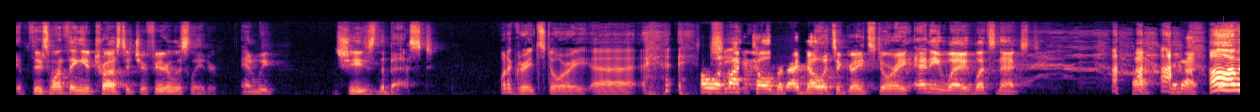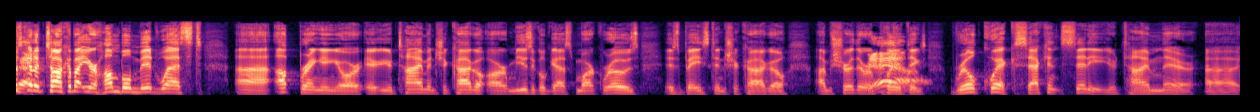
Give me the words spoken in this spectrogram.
if there's one thing you trust, it's your fearless leader, and we, she's the best. What a great story. Uh, Oh, if I told it, I know it's a great story. Anyway, what's next? Huh? Come on. Oh, I was going to talk about your humble Midwest uh, upbringing or your time in Chicago. Our musical guest, Mark Rose, is based in Chicago. I'm sure there are plenty of things. Real quick, Second City, your time there. Uh,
